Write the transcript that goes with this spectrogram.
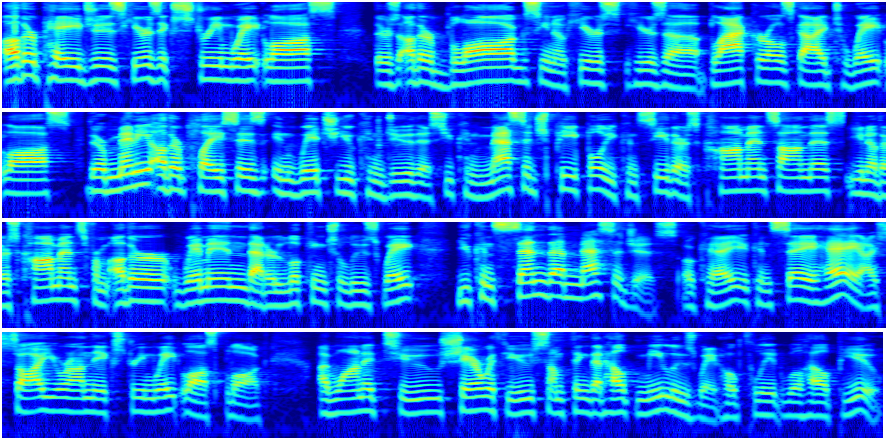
other pages. Here's extreme weight loss. There's other blogs, you know, here's, here's a Black Girl's Guide to Weight Loss. There are many other places in which you can do this. You can message people, you can see there's comments on this. You know, there's comments from other women that are looking to lose weight. You can send them messages, okay? You can say, hey, I saw you were on the Extreme Weight Loss blog. I wanted to share with you something that helped me lose weight. Hopefully it will help you.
